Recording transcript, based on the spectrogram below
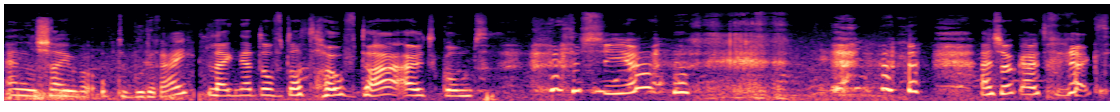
En dan zijn we op de boerderij. Lijkt net of dat hoofd daar uitkomt. Zie je? Hij is ook uitgerekt.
